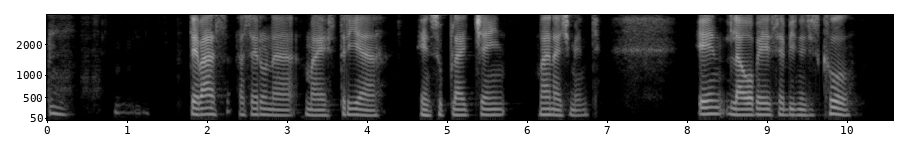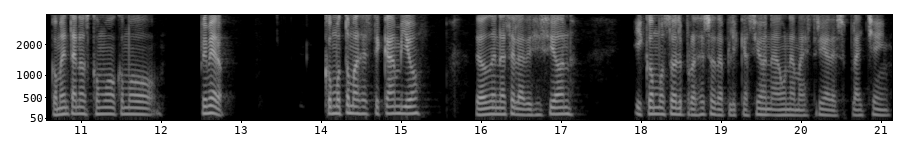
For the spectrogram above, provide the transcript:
te vas a hacer una maestría en Supply Chain Management en la OBS Business School. Coméntanos cómo, cómo, primero, cómo tomas este cambio, de dónde nace la decisión, ¿Y cómo es el proceso de aplicación a una maestría de supply chain?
